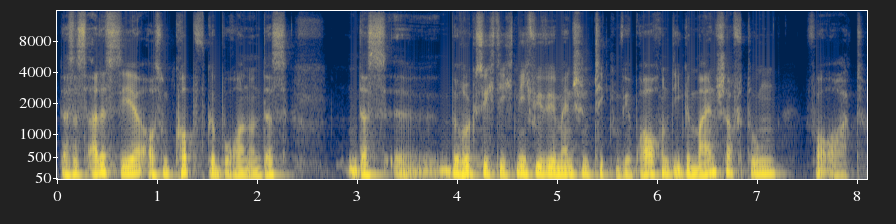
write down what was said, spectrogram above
Das ist alles sehr aus dem Kopf geboren und das, das äh, berücksichtigt nicht, wie wir Menschen ticken. Wir brauchen die Gemeinschaftung vor Ort.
